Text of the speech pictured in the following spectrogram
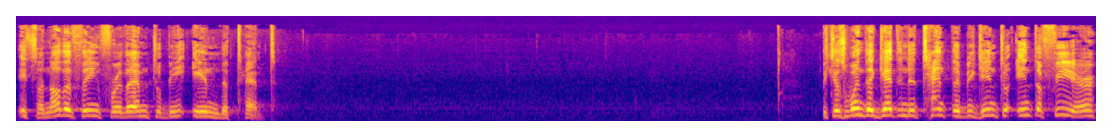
it's another thing for them to be in the tent. Because when they get in the tent, they begin to interfere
